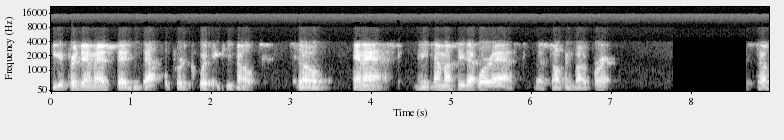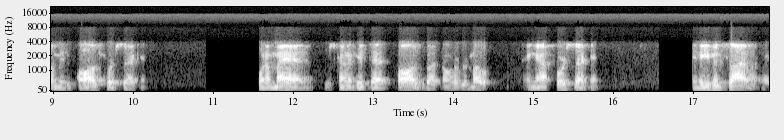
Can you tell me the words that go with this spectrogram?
You get pretty damn agitated and doubtful pretty quick, you know. So, and ask. Anytime I see that word ask, that's talking about a prayer. It's telling me to pause for a second when I'm mad, just kind of hit that pause button on the remote, hang out for a second, and even silently,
